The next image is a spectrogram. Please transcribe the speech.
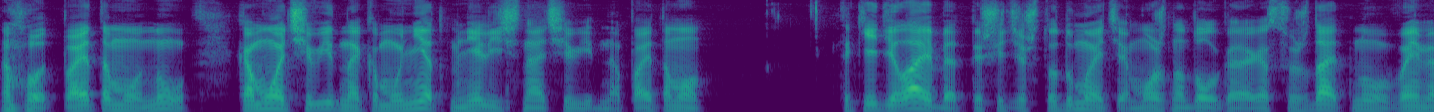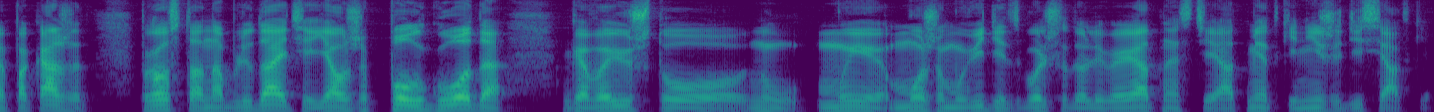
Вот, поэтому, ну, кому очевидно, кому нет, мне лично очевидно. Поэтому Такие дела, ребят, пишите, что думаете. Можно долго рассуждать, ну, время покажет. Просто наблюдайте. Я уже полгода говорю, что, ну, мы можем увидеть с большей долей вероятности отметки ниже десятки.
